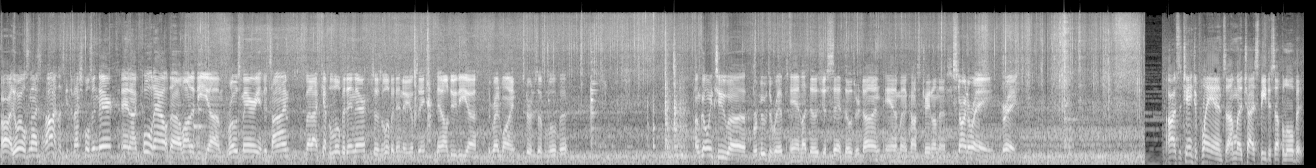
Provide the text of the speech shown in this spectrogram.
All right, the oil's nice and hot. Let's get the vegetables in there. And I pulled out uh, a lot of the um, rosemary and the thyme, but I kept a little bit in there. So there's a little bit in there, you'll see. Then I'll do the, uh, the red wine. Stir this up a little bit. I'm going to uh, remove the ribs and let those just sit. Those are done, and I'm going to concentrate on this. Starting to rain. Great. All right, so change of plans. I'm going to try to speed this up a little bit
